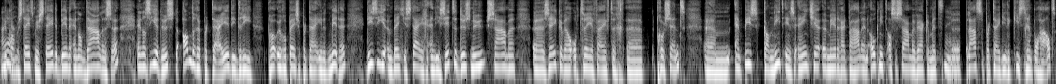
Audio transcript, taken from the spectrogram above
Oh, nu ja. komen steeds meer steden binnen en dan dalen ze. En dan zie je dus de andere partijen, die drie pro-Europese partijen in het midden, die zie je een beetje stijgen. En die zitten dus nu samen zeker wel op 52 procent. Um, en PiS kan niet in zijn eentje een meerderheid behalen. En ook niet als ze samenwerken met nee. de laatste partij die de kiesdrempel haalt.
